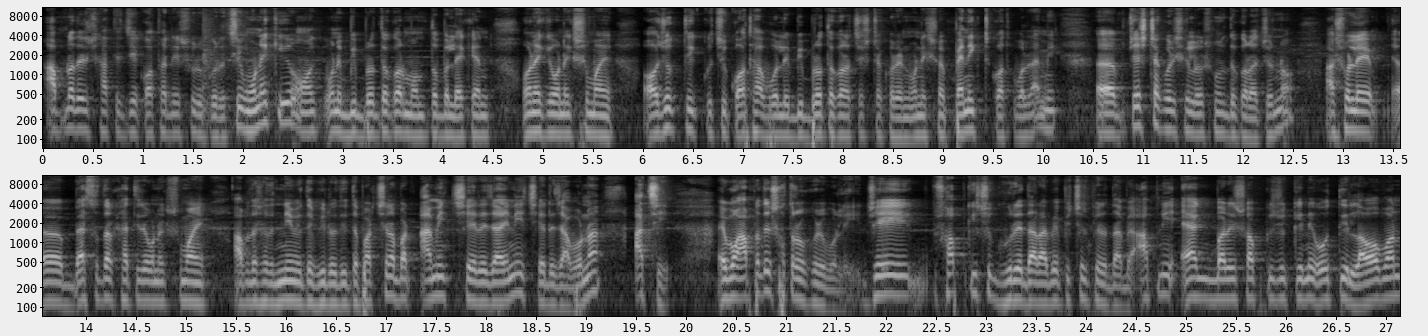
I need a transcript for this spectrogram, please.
আপনাদের সাথে যে কথা নিয়ে শুরু করেছি, অনেকেই অনেক- বিব্রতকর মন্তব্য লেখেন, অনেকে অনেক সময় অযৌক্তিক কিছু কথা বলে বিব্রত করার চেষ্টা করেন, অনেক সময় প্যানিকড কথা বলেন। আমি চেষ্টা করি সেগুলো সমুদ্র করার জন্য। আসলে ব্যস্ততার খাতিরে অনেক সময় আপনাদের সাথে নিয়মিত ভিডিও দিতে পারছি না বাট আমি ছেড়ে যাইনি, ছেড়ে যাব না, আছি। এবং আপনাদের সতর্ক করে বলি, যে সব কিছু ঘুরে দাঁড়াবে, পিছন ফিরে দাঁড়াবে, আপনি একবারে সব কিছু কিনে অতি লাভবান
